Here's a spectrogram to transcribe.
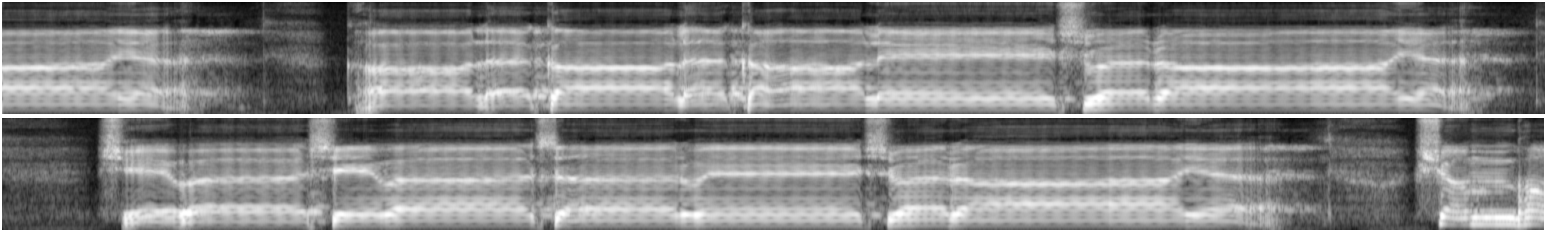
भूतभूतभूतेश्वराय कालकालकालेश्वराय शिव शिव सर्वेश्वराय शम्भो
